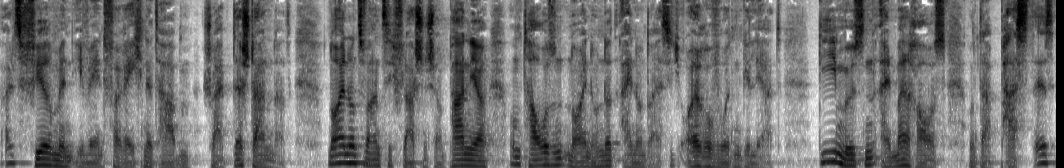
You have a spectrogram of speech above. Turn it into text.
als Firmen-Event verrechnet haben, schreibt der Standard. 29 Flaschen Champagner um 1931 Euro wurden geleert die müssen einmal raus. Und da passt es,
